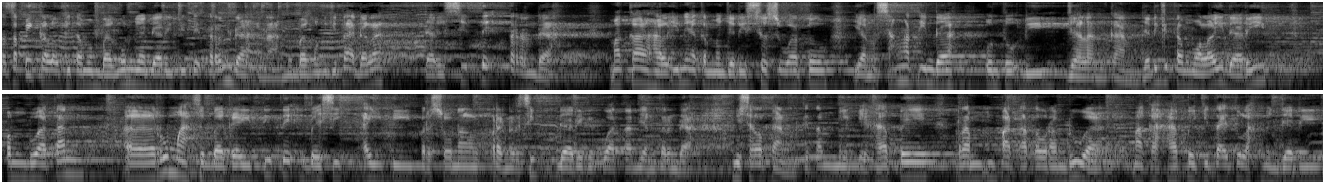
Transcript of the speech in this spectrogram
Tetapi kalau kita membangunnya dari titik terendah, nah membangun kita adalah dari titik terendah, maka hal ini akan menjadi sesuatu yang sangat indah untuk dijalankan. Jadi kita mulai dari pembuatan eh, rumah sebagai titik basic IT personal partnership dari kekuatan yang terendah. Misalkan kita memiliki HP RAM 4 atau RAM 2, maka HP kita itulah menjadi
